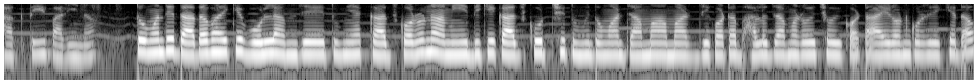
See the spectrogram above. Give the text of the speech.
থাকতেই পারি না। তোমাদের দাদা ভাইকে বললাম যে, তুমি এক কাজ করো না, আমি এদিকে কাজ করছি। তুমি তোমার জামা, আমার যে কটা ভালো জামা রয়েছে, ওই কটা আয়রন করে রেখে দাও।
